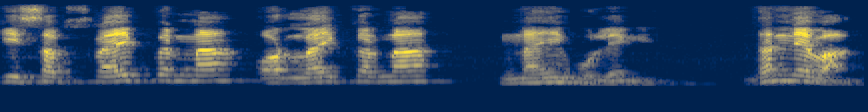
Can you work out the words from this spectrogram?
कि सब्सक्राइब करना और लाइक करना नहीं भूलेंगे। धन्यवाद।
